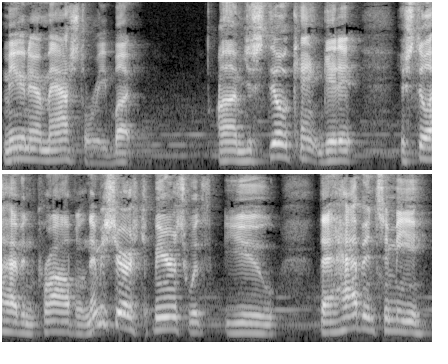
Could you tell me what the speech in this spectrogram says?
Millionaire Mastery, but um, you still can't get it. You're still having problems. Let me share an experience with you that happened to me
